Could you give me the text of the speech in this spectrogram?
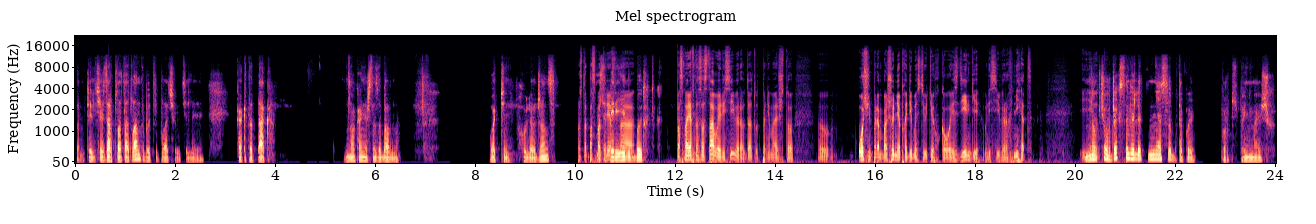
там, или часть зарплаты Атланта будет выплачивать, или как-то так. Но, конечно, забавно. Очень. Хулио Джонс. Просто посмотрев переедет, на... будет... Посмотрев на составы ресиверов, да, тут понимаешь, что э, очень прям большой необходимости у тех, у кого есть деньги, в ресиверах нет. И ну, вот... почему? В Джексонвилле это не особо такой корпус принимающих.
